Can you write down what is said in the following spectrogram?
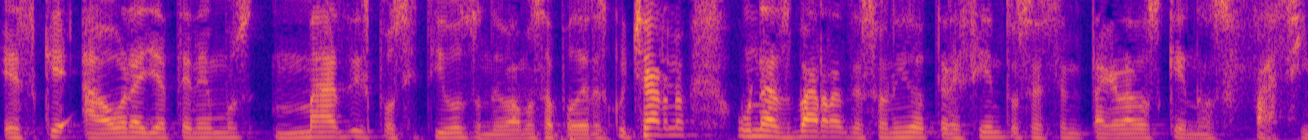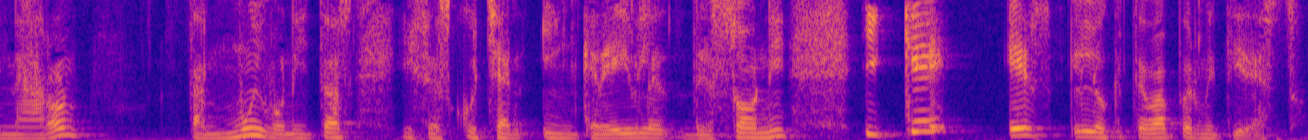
es que ahora ya tenemos más dispositivos donde vamos a poder escucharlo, unas barras de sonido 360 grados que nos fascinaron, están muy bonitas y se escuchan increíbles de Sony. ¿Y qué es lo que te va a permitir esto?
